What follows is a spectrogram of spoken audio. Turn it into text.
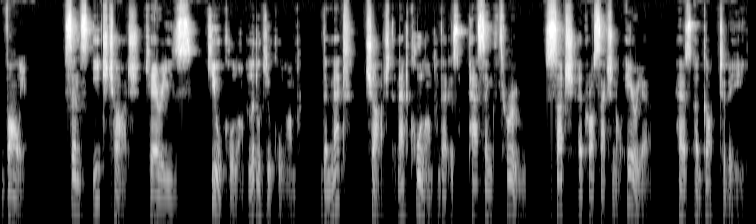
volume. Since each charge carries q coulomb, little q coulomb, the net charge, the net coulomb that is passing through such a cross-sectional area has a got to be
